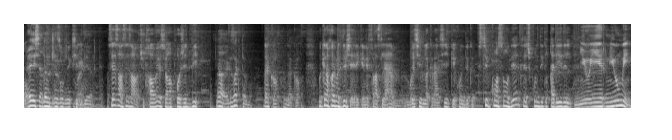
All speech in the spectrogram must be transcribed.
عايش على لي زوبجيكتيف. ديالك C'est ça, c'est ça. Tu travailles sur un projet de vie. آه اكزاكتومون داكور داكور ولكن أخويا ما نكذبش عليك يعني في رأس العام بغيتي ولا كرهتي كيكون ديك في السيب كونسيون ديالك تكون ديك القضية ديال نيو يير نيو مي.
